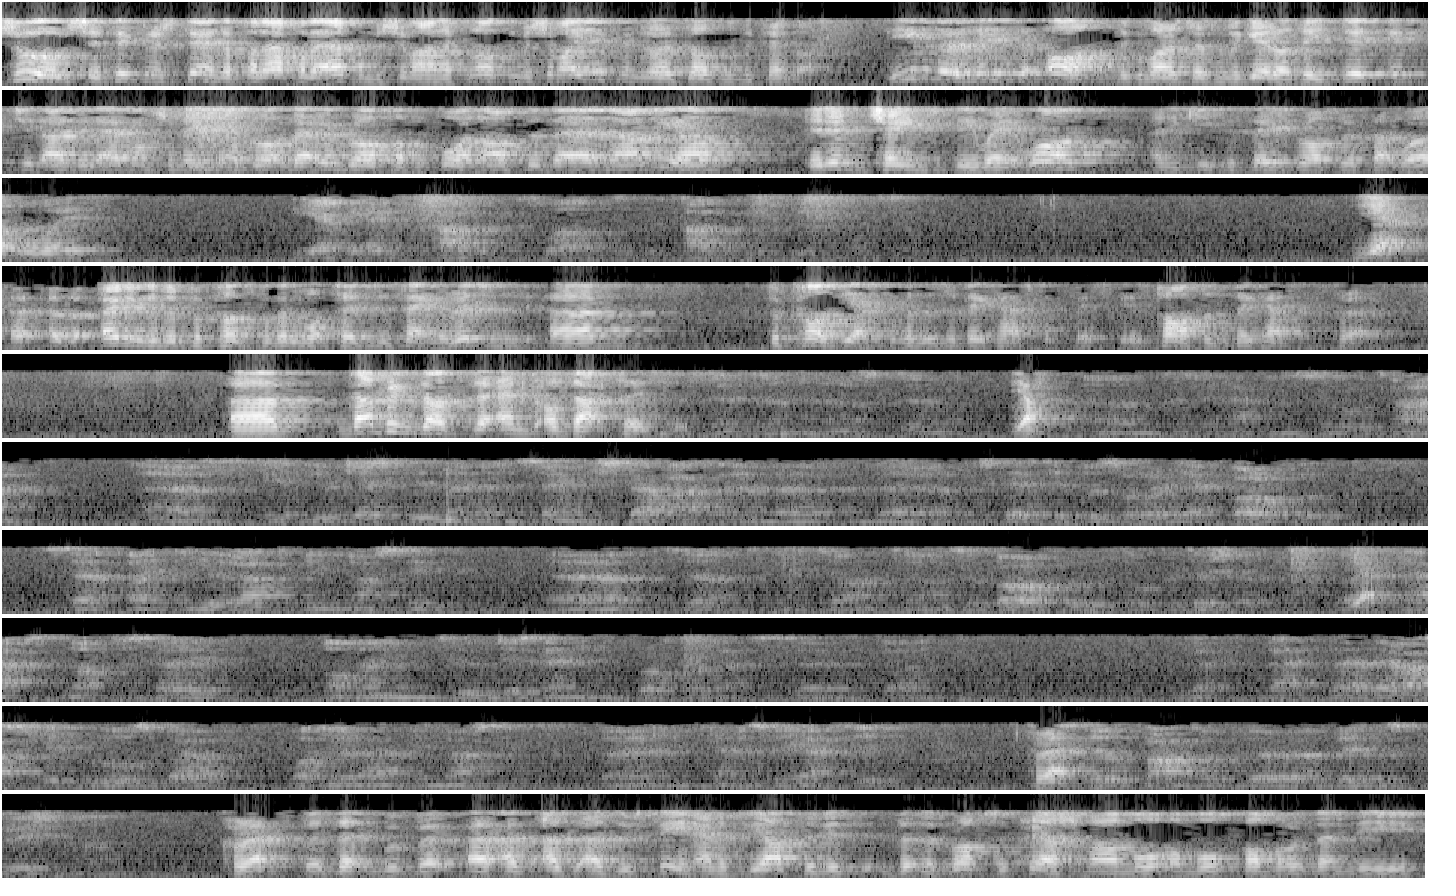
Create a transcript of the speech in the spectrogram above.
Shuv, Shetik Nishten, the Chalach of Echim, Mishum Anachnos, Mishum Ayikim, and the results of the Kemah. Even though later on, the Gemara says in Megillah, they did institute the idea that everyone should make a, their own bracha before and after their, their aliyah, they didn't change the way it was, and you keep the same bracha if that were always. Yeah, we have Talmud as well, so the Talmud Yeah, uh, uh, only because, because, because of what Tosis is saying. Originally, um, because, yes, because it's a big hashtag, basically. It's part of the big hashtag, correct. Um, that brings us to the end of that Tosis. Yeah. Correct, but, that, but uh, as, as, as we've seen, Emes Yativ is the, the brachs of Kriyashma are more, are more chomer than the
